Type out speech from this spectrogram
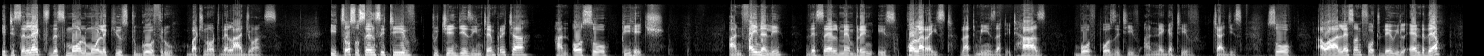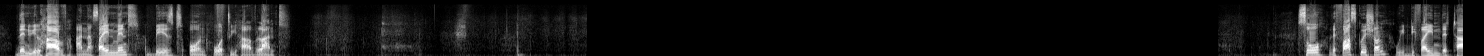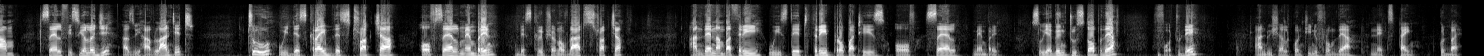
It selects the small molecules to go through, but not the large ones. It's also sensitive to changes in temperature and also pH. And finally, the cell membrane is polarized. That means that it has both positive and negative charges. So our lesson for today will end there. Then we'll have an assignment based on what we have learned. So the first question, we define the term cell physiology as we have learnt it. Two, we describe the structure of cell membrane, description of that structure. And then number three, we state three properties of cell membrane. So we are going to stop there for today and we shall continue from there next time. Goodbye.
